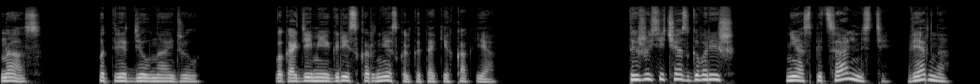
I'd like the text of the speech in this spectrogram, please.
«Нас», — подтвердил Найджел. «В Академии Грискор несколько таких, как я». «Ты же сейчас говоришь не о специальности, верно?»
